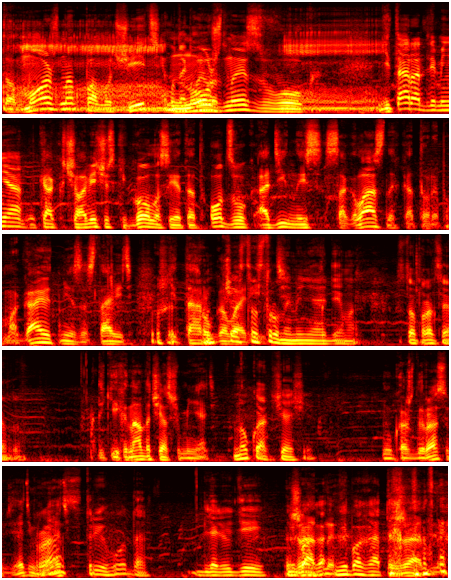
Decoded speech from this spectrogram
то можно получить нужный звук. Гитара для меня как человеческий голос, и этот отзвук один из согласных, которые помогают мне заставить гитару Он говорить. часто струны меняет, Дима. Сто процентов. Таких надо чаще менять. Ну как чаще? Ну, каждый раз и взять и менять. Раз в три года. Для людей Жадных. небога- небогатых. Жадно.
